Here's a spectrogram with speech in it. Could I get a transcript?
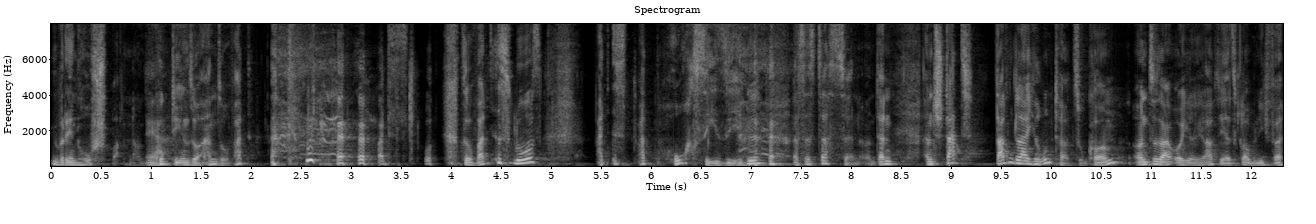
über den Hof spannen. Und Ja. guckte ihn so an, so, was? Was ist los? So, was ist los? Was ist, was? Hochseesegel? Was ist das denn? Und dann, anstatt dann gleich runterzukommen und zu sagen, oh, ihr habt sie jetzt, glaube ich, nicht, ver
